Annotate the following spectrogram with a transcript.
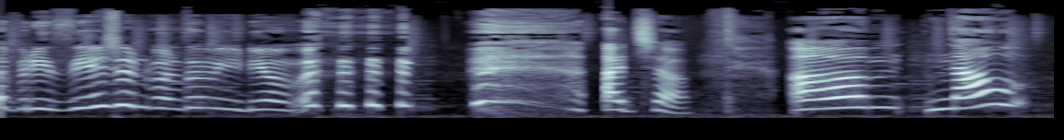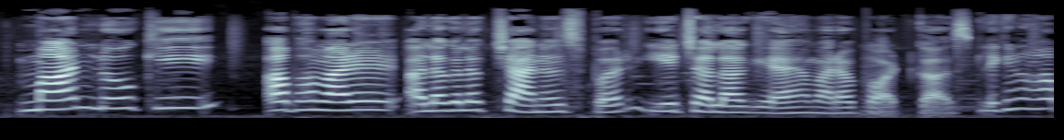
अप्रिसिएशन फॉर द मीडियम अच्छा नाउ मान लो कि अब हमारे अलग अलग चैनल्स पर ये चला गया है हमारा पॉडकास्ट लेकिन वहाँ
